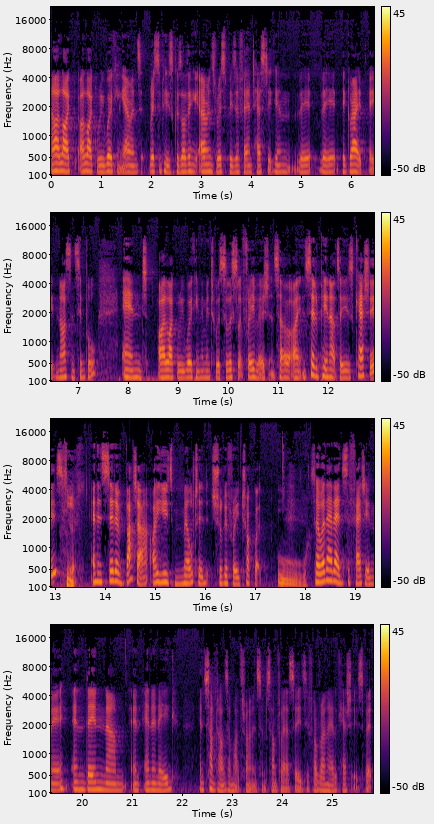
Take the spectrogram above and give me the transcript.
And I like I like reworking Aaron's recipes because I think Aaron's recipes are fantastic and they're they're they're great. They're nice and simple, and I like reworking them into a salicylate free version. So I instead of peanuts, I use cashews, Yeah. and instead of butter, I use melted sugar free chocolate. Ooh. So that adds the fat in there, and then um, and, and an egg, and sometimes I might throw in some sunflower seeds if I run out of cashews, but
